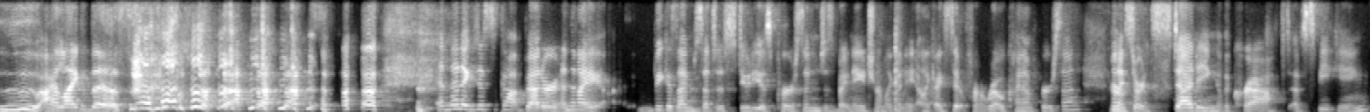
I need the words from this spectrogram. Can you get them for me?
ooh, I like this. and then it just got better. And then I, because I'm such a studious person just by nature, I'm like an, like I sit front row kind of person. And I started studying the craft of speaking.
